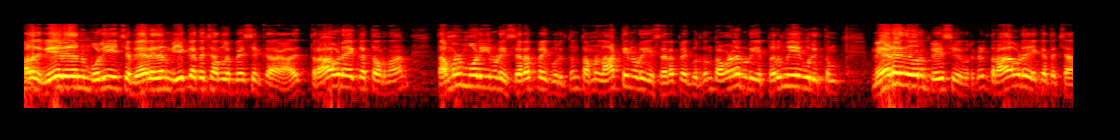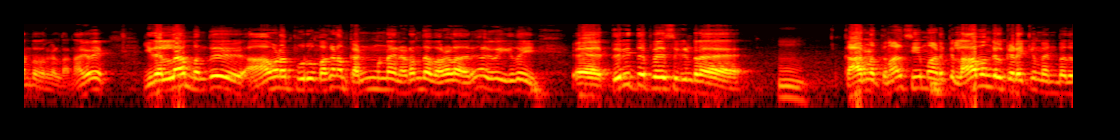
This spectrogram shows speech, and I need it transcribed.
அல்லது வேறு ஏதேனும் மொழியை வேறு ஏதேனும் இயக்கத்தை சார்ந்த பேசியிருக்கிறார்களா? திராவிட இயக்கத்தவர் தான் தமிழ் மொழியினுடைய சிறப்பை குறித்தும் தமிழ் நாட்டினுடைய சிறப்பை குறித்தும் தமிழருடைய பெருமையை குறித்தும் மேடைதோறும் பேசியவர்கள் திராவிட இயக்கத்தை சார்ந்தவர்கள் தான். ஆகவே இதெல்லாம் வந்து ஆவணப்பூர்வமாக நம் கண் முன்னே நடந்த வரலாறு. ஆகவே இதை திரித்து பேசுகின்ற காரணத்தினால் சீமானுக்கு லாபங்கள் கிடைக்கும் என்பது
